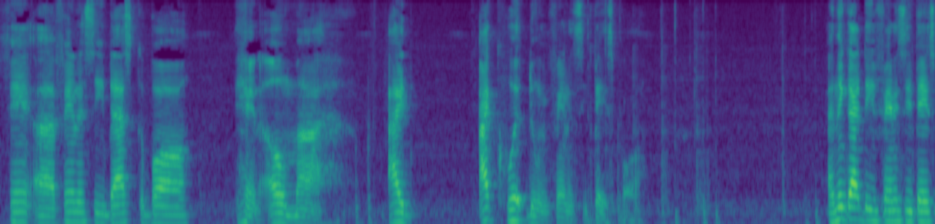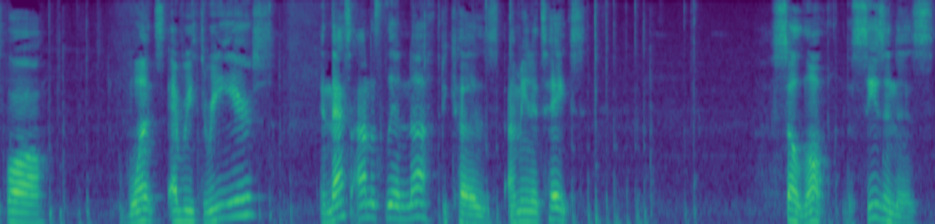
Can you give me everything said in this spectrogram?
fan, uh, fantasy basketball, and oh my, I I quit doing fantasy baseball. I think I do fantasy baseball once every three years, and that's honestly enough because I mean it takes so long. The season is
